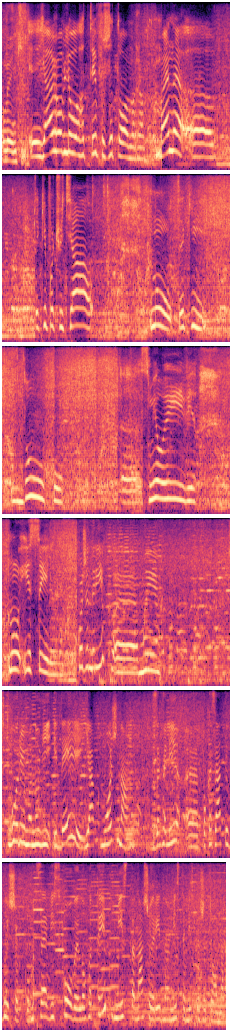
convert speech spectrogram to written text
Маленький. Е, Я роблю логотип Житомира. У мене е, такі почуття, ну, такі в духу, сміливі, ну і сильні. Кожен рік е, ми створюємо нові ідеї, як можна взагалі е, показати вишивку. Це військовий логотип міста, нашого рідного міста, міста Житомира.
